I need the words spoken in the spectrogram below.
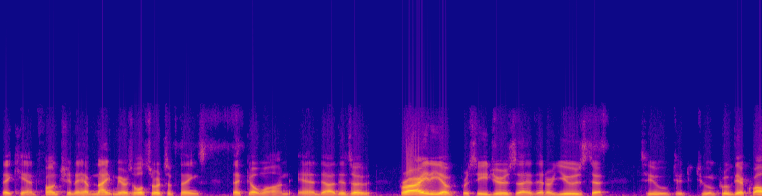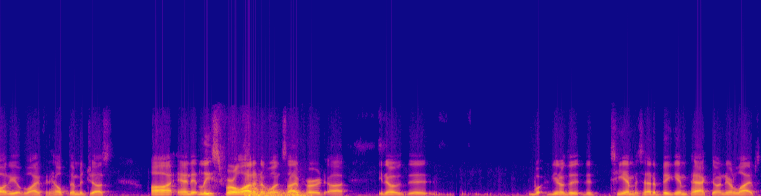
they can't function, they have nightmares, all sorts of things that go on. And uh, there's a variety of procedures uh, that are used to, to, to, to, improve their quality of life and help them adjust. Uh, and at least for a lot of the ones I've heard, uh, you know, the, you know, the, the TM has had a big impact on their lives.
